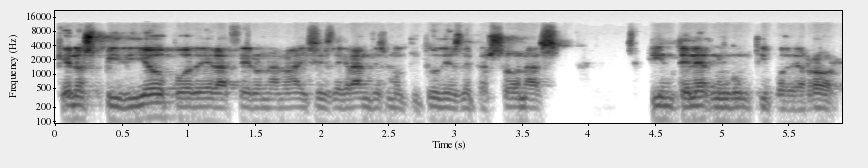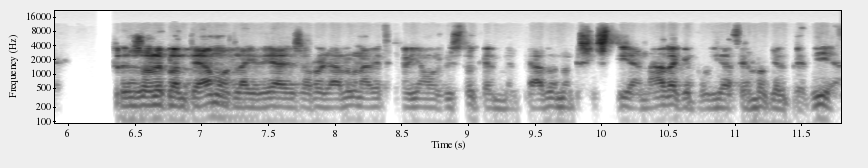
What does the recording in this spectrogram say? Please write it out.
que nos pidió poder hacer un análisis de grandes multitudes de personas sin tener ningún tipo de error. Entonces nosotros le planteamos la idea de desarrollarlo una vez que habíamos visto que el mercado no existía nada que podía hacer lo que él pedía.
